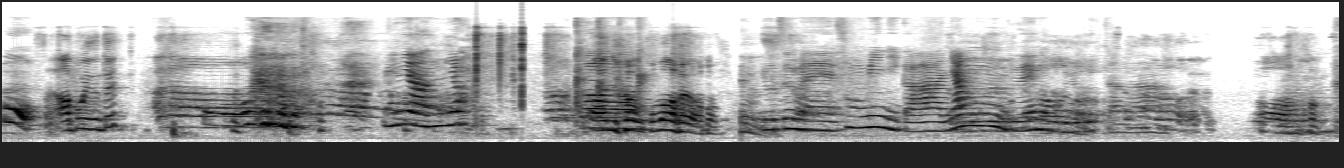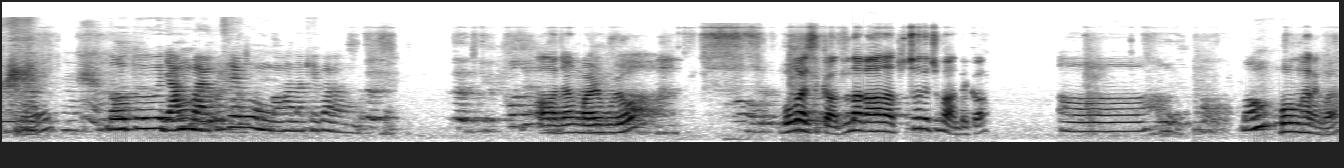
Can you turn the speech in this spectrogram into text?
호! 아, 안 보이는데? 호! 민이 안녕. 와, 안녕, 고마워요. 요즘에 성민이가 냥 유행어로 밀고 있잖아. 어, 네. 너도 양 말고 새로 운 거 하나 개발하는 거 어때? 아, 양 말고요? 뭐가 있을까? 누나가 하나 추천해 주면 안 될까? 어... 멍? 멍 하는 거야?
